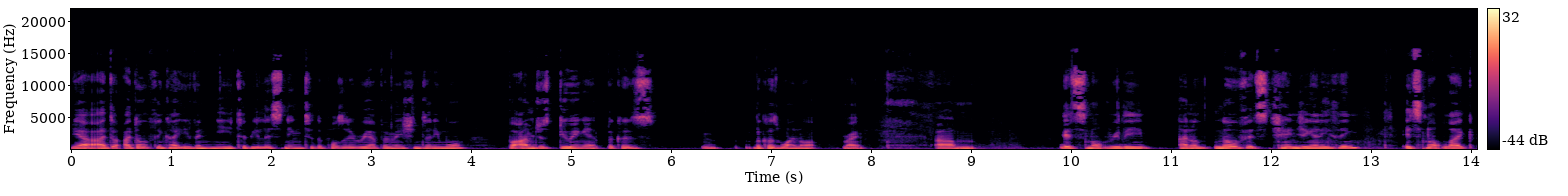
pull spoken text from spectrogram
yeah, I don't, I don't think I even need to be listening to the positive reaffirmations anymore, but I'm just doing it because, because why not, right? Um, it's not really, I don't know if it's changing anything. It's not like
